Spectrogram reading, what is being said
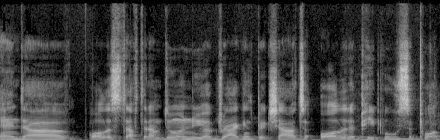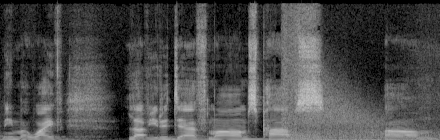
And uh, all the stuff that I'm doing, New York Dragons, big shout out to all of the people who support me. My wife, love you to death, moms, pops, um,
